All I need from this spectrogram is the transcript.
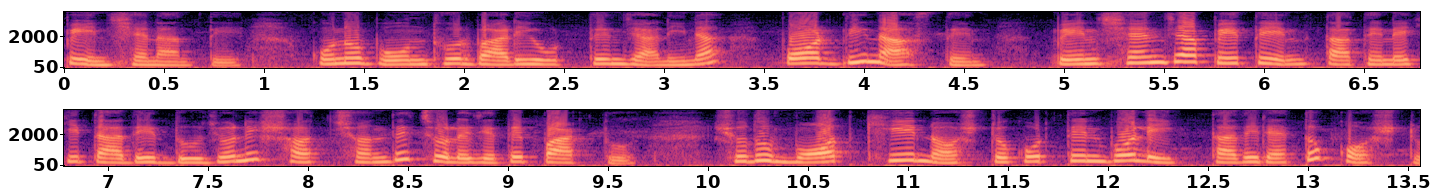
পেনশন আনতে। কোনো বন্ধুর বাড়ি উঠতেন জানি না, পরদিন আসতেন। পেনশন যা পেতেন, তাতে নাকি তাদের দুজনের স্বচ্ছন্দে চলে যেতে পারত। শুধু মদ খেয়ে নষ্ট করতেন বলেই তাদের এত কষ্ট।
